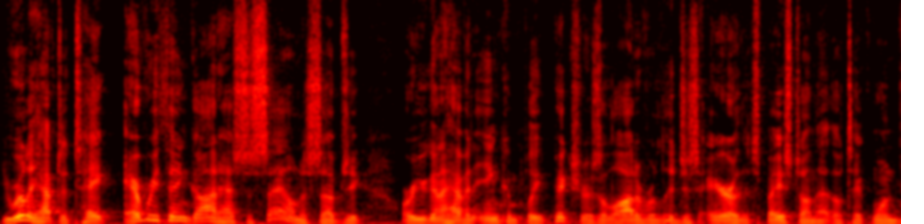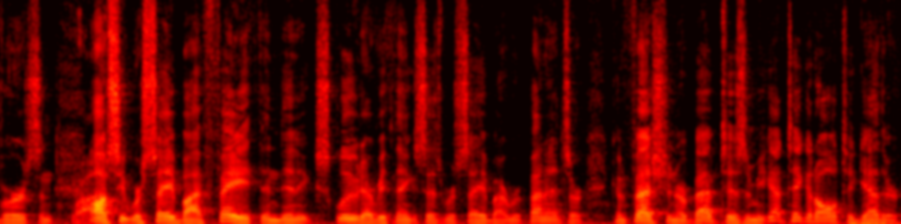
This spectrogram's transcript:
You really have to take everything God has to say on the subject or you're going to have an incomplete picture. There's a lot of religious error that's based on that. They'll take one verse and, Right. oh, see, we're saved by faith, and then exclude everything that says we're saved by repentance or confession or baptism. You got to take it all together.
